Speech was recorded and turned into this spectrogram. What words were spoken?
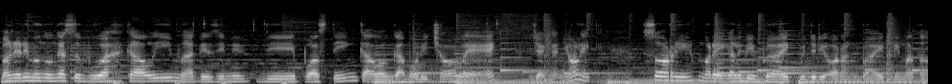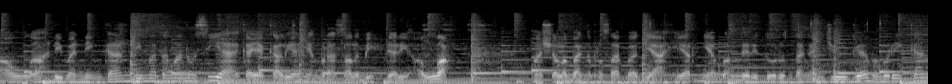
Bang Dery mengunggah sebuah kalimat di sini diposting kalau nggak mau dicolek, jangan nyolek. Sorry, mereka lebih baik menjadi orang baik di mata Allah dibandingkan di mata manusia kayak kalian yang berasal lebih dari Allah. Masya Allah banget persahabat ya akhirnya Bang Dery turun tangan juga memberikan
